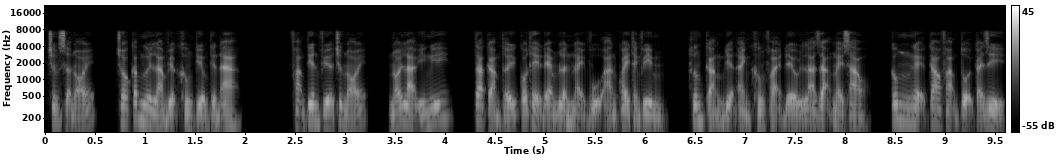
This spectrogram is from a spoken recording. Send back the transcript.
Trương sợ nói, cho các ngươi làm việc không kiếm tiền a. Phạm tiên phía trước nói nói là ý nghĩ, ta cảm thấy có thể đem lần này vụ án quay thành phim, hương cảng điện ảnh không phải đều là dạng này sao? Công nghệ cao phạm tội cái gì?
